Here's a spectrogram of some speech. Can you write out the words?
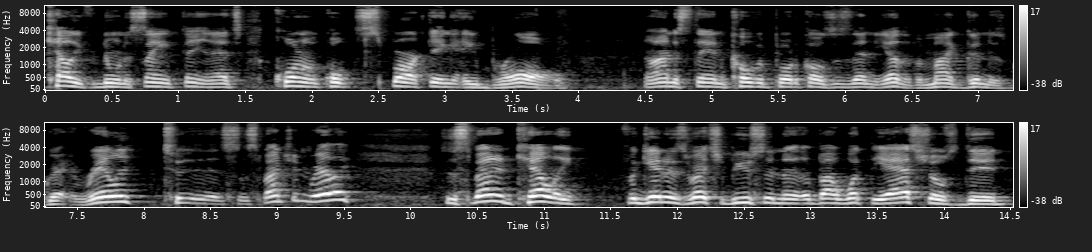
Kelly for doing the same thing. That's quote unquote sparking a brawl. Now, I understand COVID protocols is than the other, but my goodness, really to uh, suspension really suspended Kelly for getting his retribution about what the Astros did.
